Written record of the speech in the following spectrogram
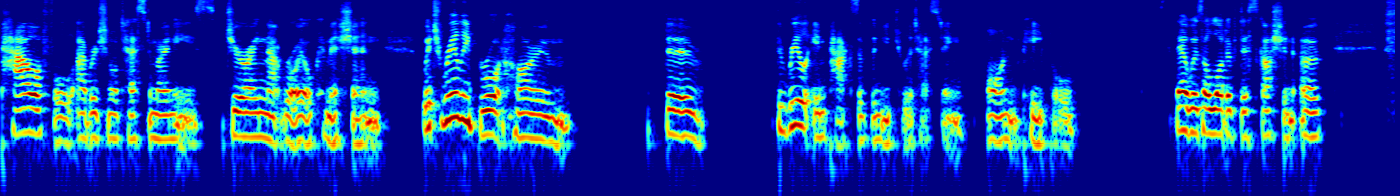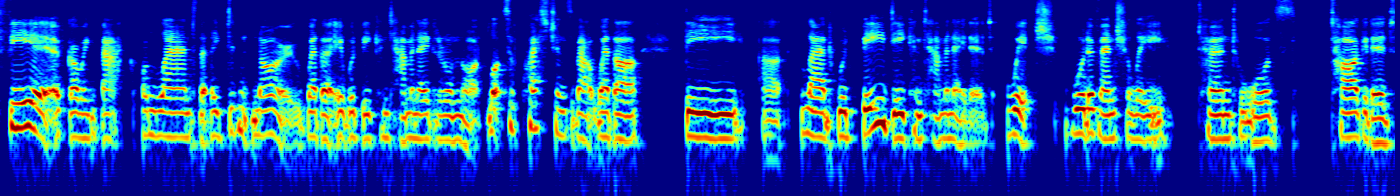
powerful Aboriginal testimonies during that Royal Commission, which really brought home the, the real impacts of the nuclear testing on people. There was a lot of discussion of fear of going back on land that they didn't know whether it would be contaminated or not. Lots of questions about whether the uh, land would be decontaminated, which would eventually turn towards targeted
